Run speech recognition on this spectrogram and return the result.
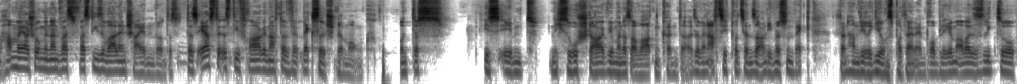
haben wir ja schon genannt, was, was diese Wahl entscheiden wird. Das, das erste ist die Frage nach der Wechselstimmung. Und das ist eben nicht so stark, wie man das erwarten könnte. Also wenn 80 Prozent sagen, die müssen weg, dann haben die Regierungsparteien ein Problem. Aber es liegt so,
